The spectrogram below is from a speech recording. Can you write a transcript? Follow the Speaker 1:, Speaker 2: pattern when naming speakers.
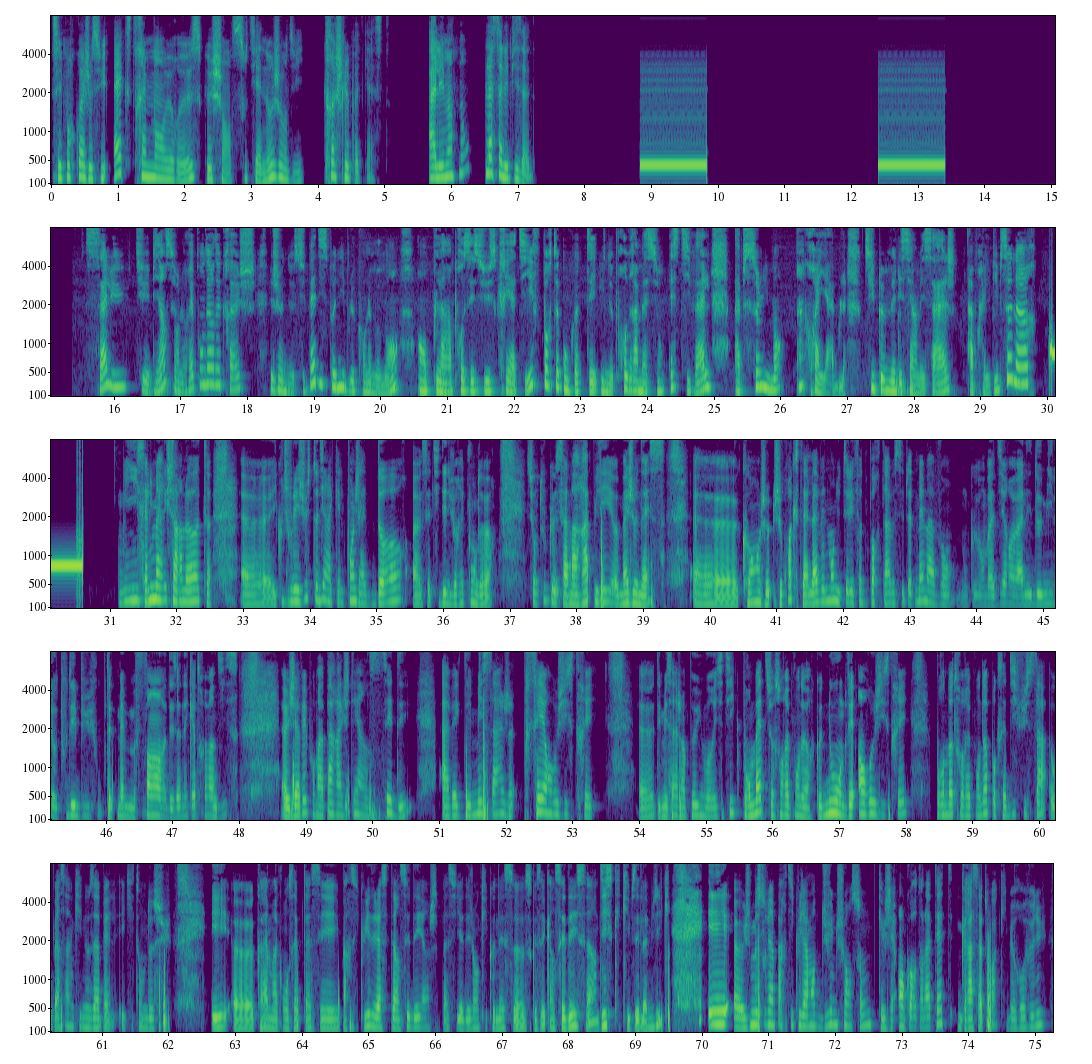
Speaker 1: C'est pourquoi je suis extrêmement heureuse que Chance soutienne aujourd'hui Crush le podcast. Allez maintenant, place à l'épisode. Salut, tu es bien sur le répondeur de Crush. Je ne suis pas disponible pour le moment, en plein processus créatif pour te concocter une programmation estivale absolument incroyable. Tu peux me laisser un message après le bip sonore.
Speaker 2: Oui, salut Marie-Charlotte. Euh, écoute, je voulais juste te dire à quel point j'adore euh, cette idée du répondeur. Surtout que ça m'a rappelé euh, ma jeunesse, quand je, je, crois que c'était à l'avènement du téléphone portable, c'est peut-être même avant, donc on va dire année 2000 au tout début, ou peut-être même fin des années 90. J'avais pour ma part acheté un CD avec des messages préenregistrés euh, des messages un peu humoristiques pour mettre sur son répondeur, que nous, on devait enregistrer pour notre répondeur pour que ça diffuse ça aux personnes qui nous appellent et qui tombent dessus. Et euh, quand même un concept assez particulier. Déjà, c'était un CD. Hein. Je ne sais pas s'il y a des gens qui connaissent euh, ce que c'est qu'un CD. C'est un disque qui faisait de la musique. Et je me souviens particulièrement d'une chanson que j'ai encore dans la tête, grâce à toi, qui m'est revenue.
